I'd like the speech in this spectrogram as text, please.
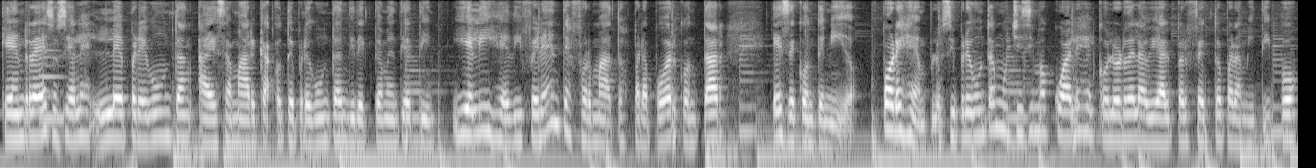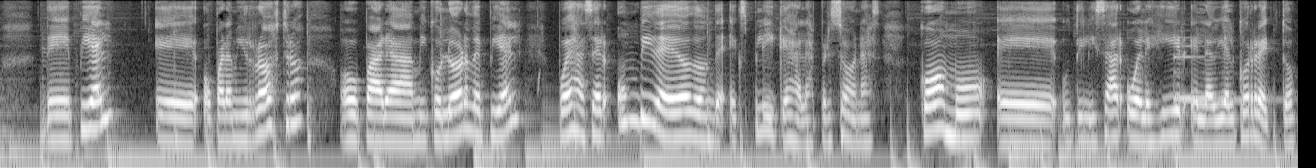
que en redes sociales le preguntan a esa marca o te preguntan directamente a ti y elige diferentes formatos para poder contar ese contenido. Por ejemplo, si preguntan muchísimo cuál es el color de labial perfecto para mi tipo de piel eh, o para mi rostro o para mi color de piel, puedes hacer un video donde expliques a las personas cómo eh, utilizar o elegir el labial correcto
